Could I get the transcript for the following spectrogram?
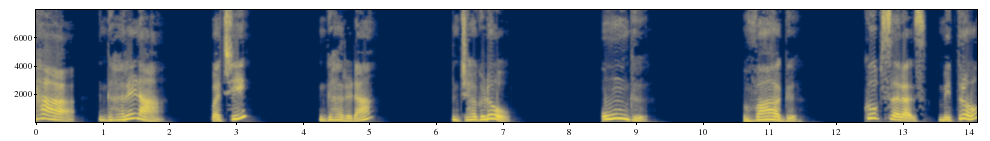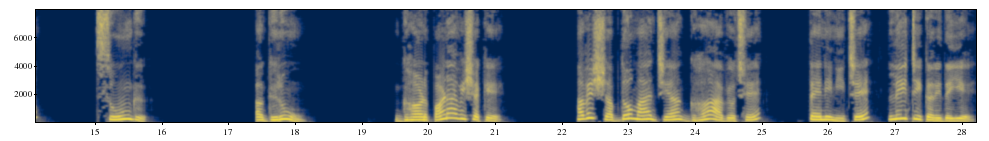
હા, ઘરેણાં. પછી ઘરડા, ઝઘડો, ઊંઘ, વાઘ. ખૂબ સરસ. મિત્રો સૂંગ અઘરું, ઘણ પણ આવી શકે. હવે શબ્દોમાં જ્યાં ઘ આવ્યો છે, તેની નીચે લીટી કરી દઈએ.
